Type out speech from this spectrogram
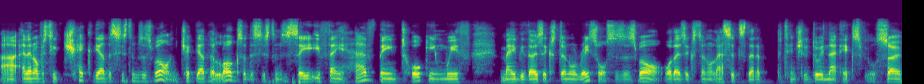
Uh, and then obviously check the other systems as well and check the other logs of the systems to see if they have been talking with maybe those external resources as well, or those external assets that are potentially doing that exfil. So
